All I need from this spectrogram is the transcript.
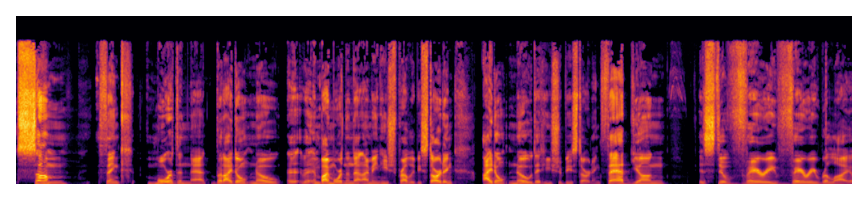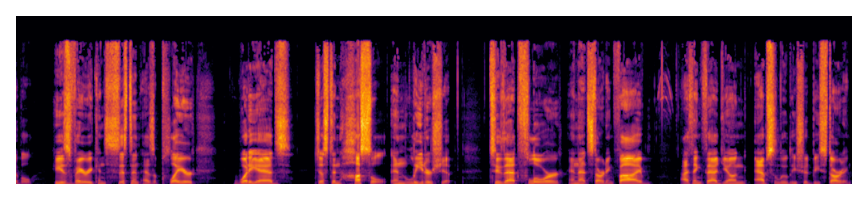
Some think more than that, but I don't know. Uh, and by more than that, I mean he should probably be starting. I don't know that he should be starting. Thad Young is still very, very reliable. He is very consistent as a player. What he adds just in hustle and leadership to that floor and that starting five, I think Thad Young absolutely should be starting.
